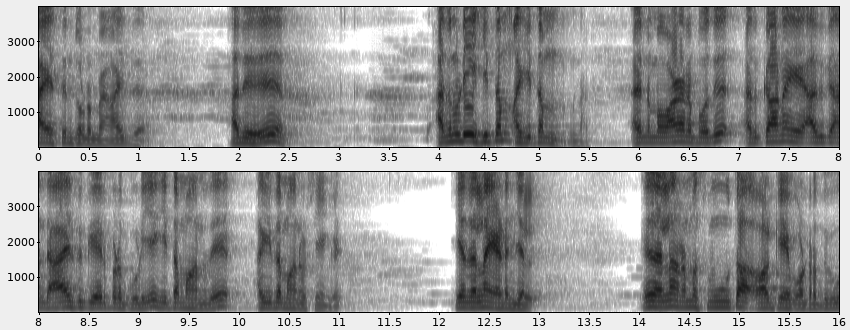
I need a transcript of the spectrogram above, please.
ஆயசுன்னு சொல்கிறோமே ஆயசு. அது அதனுடைய ஹிதம் அஹிதம் அது நம்ம வாழற போது அதுக்கான அதுக்கு அந்த ஆயுசுக்கு ஏற்படக்கூடிய ஹிதமானது அஹிதமான விஷயங்கள். இதெல்லாம் இடைஞ்சல். இதெல்லாம் நம்ம ஸ்மூத்தாக வாழ்க்கையை ஓட்டுறதுக்கு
